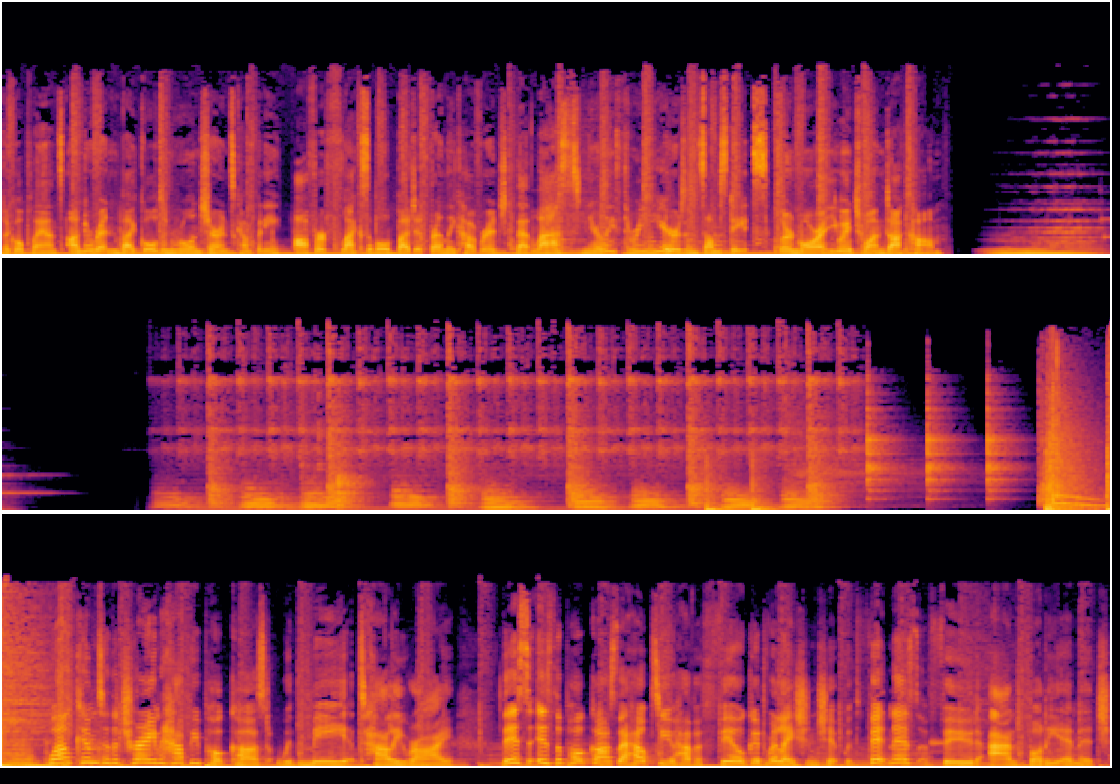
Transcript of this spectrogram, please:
Medical Plans, underwritten by Golden Rule Insurance Company, offer flexible, budget friendly coverage that lasts nearly three years in some states. Learn more at uh1.com. Welcome to the Train Happy podcast with me, Tally Rye. This is the podcast that helps you have a feel good relationship with fitness, food, and body image.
